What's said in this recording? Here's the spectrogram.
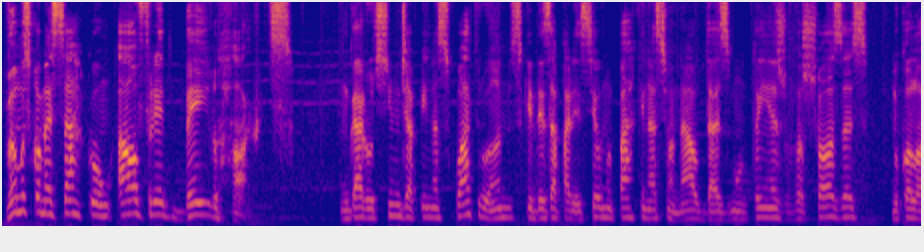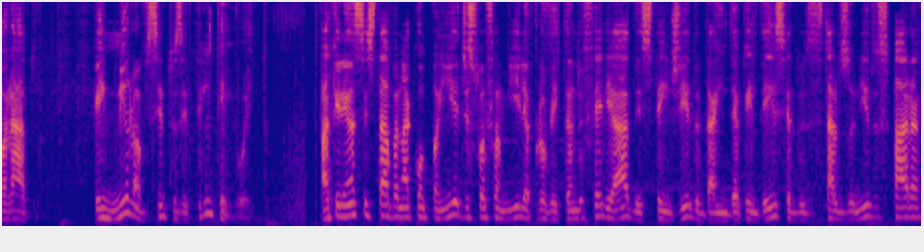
Vamos começar com Alfred Hart, um garotinho de apenas 4 anos que desapareceu no Parque Nacional das Montanhas Rochosas, no Colorado, em 1938. A criança estava na companhia de sua família, aproveitando o feriado estendido da independência dos Estados Unidos para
